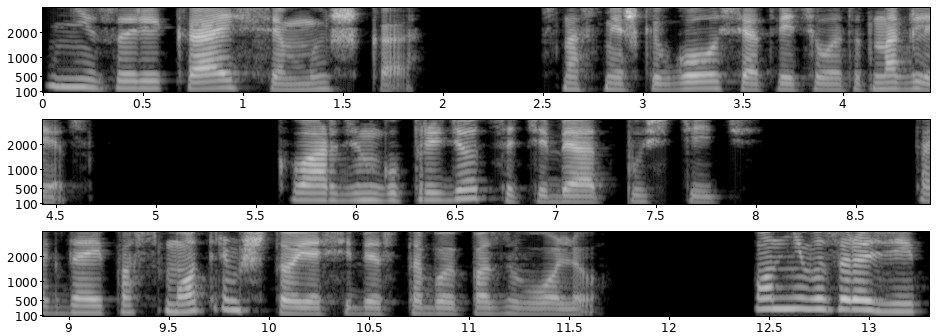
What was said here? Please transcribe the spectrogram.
«Не зарекайся, мышка!» — с насмешкой в голосе ответил этот наглец. «Квардингу придется тебя отпустить. Тогда и посмотрим, что я себе с тобой позволю. Он не возразит,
